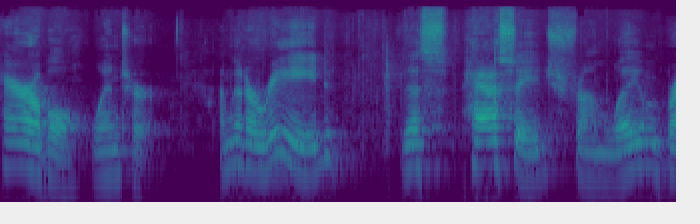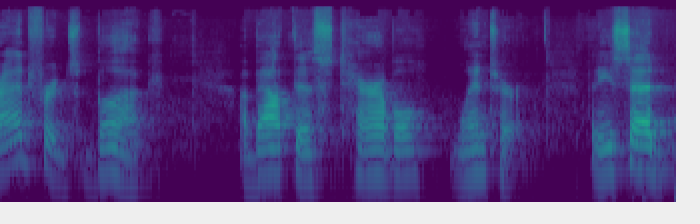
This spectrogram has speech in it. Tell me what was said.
terrible winter. I'm going to read this passage from William Bradford's book about this terrible winter. But he said,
